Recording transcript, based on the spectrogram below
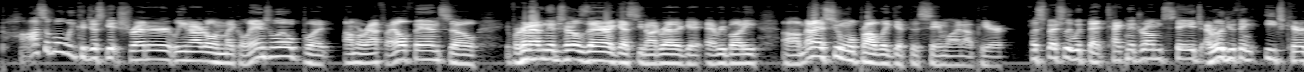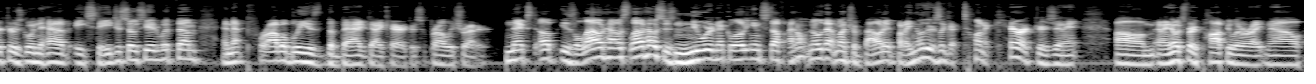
possible we could just get Shredder, Leonardo, and Michelangelo, but I'm a Raphael fan, so if we're gonna have Ninja Turtles there, I guess you know I'd rather get everybody. Um, and I assume we'll probably get this same lineup here especially with that Technodrome stage, I really do think each character is going to have a stage associated with them, and that probably is the bad guy character, so probably Shredder. Next up is Loud House. Loud House is newer Nickelodeon stuff. I don't know that much about it, but I know there's like a ton of characters in it, um, and I know it's very popular right now.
